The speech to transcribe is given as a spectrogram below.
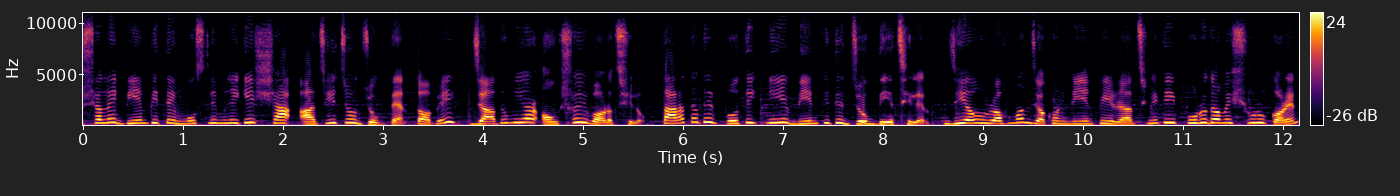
সালে বিএনপিতে মুসলিম লীগের শাহ আজিজও যোগ দেন। তবে জাদু মিয়ার অংশই বড় ছিল। তারা তাদের প্রতীক নিয়ে বিএনপিতে যোগ দিয়েছিলেন। জিয়াউর রহমান যখন বিএনপির রাজনীতি পুরোদমে শুরু করেন,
